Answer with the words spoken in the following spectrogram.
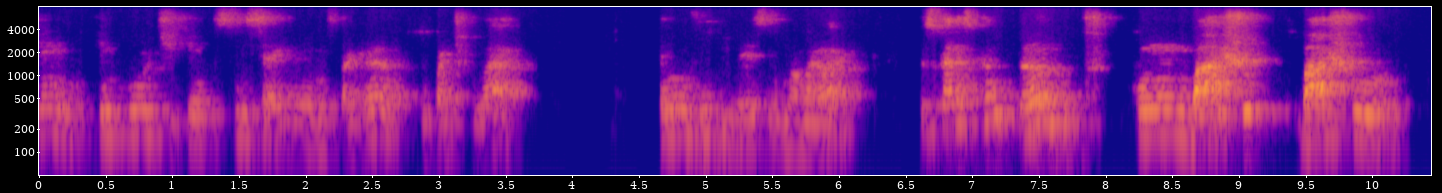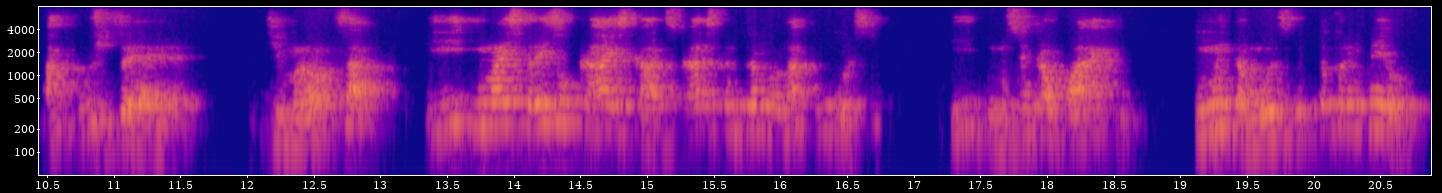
quem, quem curte, quem se segue no Instagram, em particular, tem um vídeo desse em Nova York, os caras cantando com um baixo, baixo acústico é, de mão, sabe? E, e mais três vocais, cara, os caras cantando na rua, assim. E no Central Park, muita música. Então eu falei, meu,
